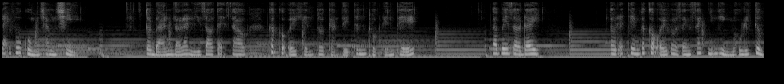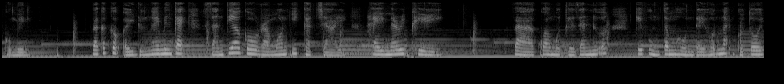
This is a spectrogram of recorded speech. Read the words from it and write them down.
lại vô cùng chăm chỉ. Tôi đoán đó là lý do tại sao các cậu ấy khiến tôi cảm thấy thân thuộc đến thế. Và bây giờ đây, tôi đã thêm các cậu ấy vào danh sách những hình mẫu lý tưởng của mình. Và các cậu ấy đứng ngay bên cạnh Santiago Ramon y cajal hay Mary Curie và qua một thời gian nữa, cái vùng tâm hồn đầy hỗn loạn của tôi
